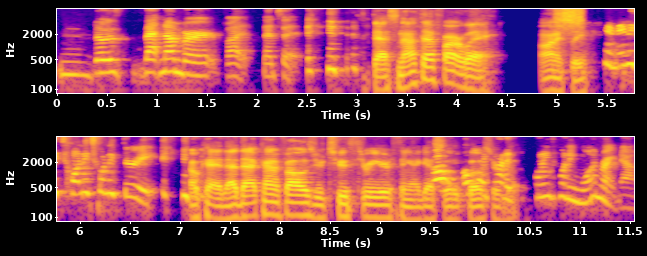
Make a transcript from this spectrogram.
those, that number, but that's it. that's not that far away honestly Maybe 2023. okay that that kind of follows your two three year thing i guess a Oh, little oh my closer God, it's 2021 right now.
